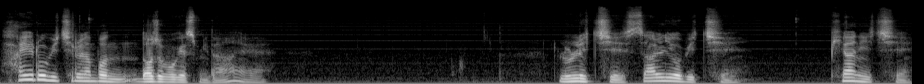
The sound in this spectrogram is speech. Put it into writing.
하이로 비치를 한번 넣어줘 보겠습니다. 예. 룰리치, 살리오비치, 피아니치,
